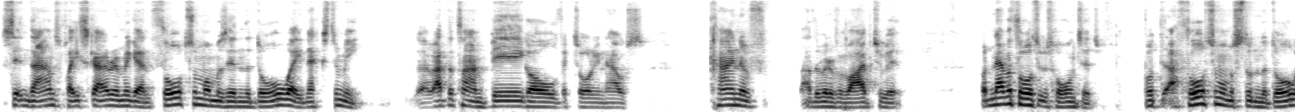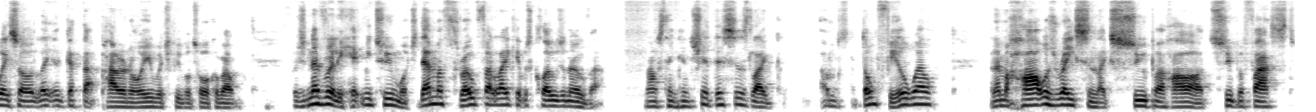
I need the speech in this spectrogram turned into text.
sitting down to play Skyrim again. Thought someone was in the doorway next to me. Uh, At the time, big old Victorian house, kind of had a bit of a vibe to it, but never thought it was haunted. But I thought someone was stood in the doorway, so I get that paranoia which people talk about, but it never really hit me too much. Then my throat felt like it was closing over, and I was thinking, shit, this is like I don't feel well. And then my heart was racing like super hard, super fast.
